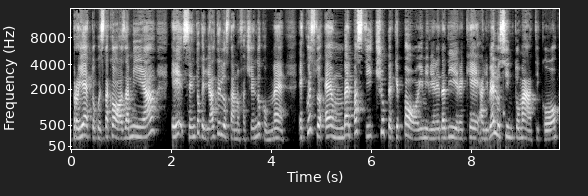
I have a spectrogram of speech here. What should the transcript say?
proietto questa cosa mia e sento che gli altri lo stanno facendo con me. E questo è un bel pasticcio perché poi mi viene da dire che a livello sintomatico,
